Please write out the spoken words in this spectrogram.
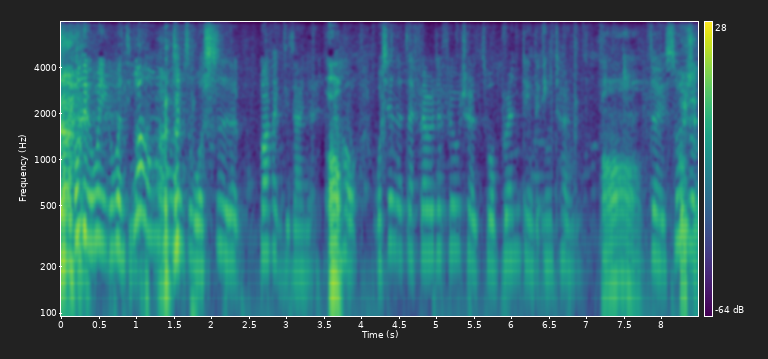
我可以问一个问题吗？James，我是 graphic designer，然后我现在在 Faraday Future 做 branding 的 intern。哦，对，所以说。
